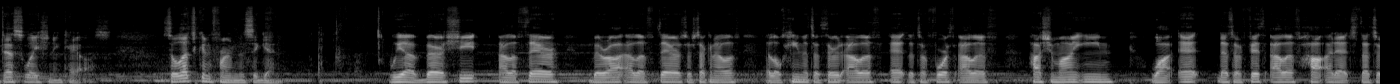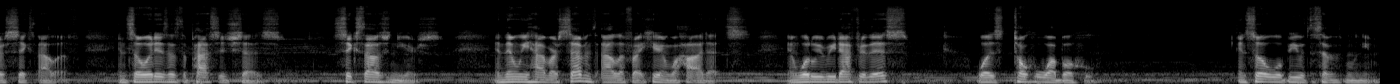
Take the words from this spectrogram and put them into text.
desolation and chaos. So let's confirm this again. We have Bereshit, aleph there, Berah Aleph there, that's our second Aleph. Elohim, that's our third Aleph. Et, that's our fourth Aleph. Hashemayim, Wa'et, that's our fifth Aleph. Ha'aretz, that's our sixth Aleph. And so it is as the passage says, 6,000 years. And then we have our seventh Aleph right here in Waha'aretz. And what do we read after this? Was Tohu Wabohu. And so it will be with the seventh millennium.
